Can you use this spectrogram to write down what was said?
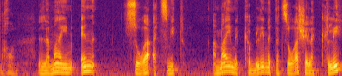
נכון. למים אין צורה עצמית. המים מקבלים את הצורה של הכלי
